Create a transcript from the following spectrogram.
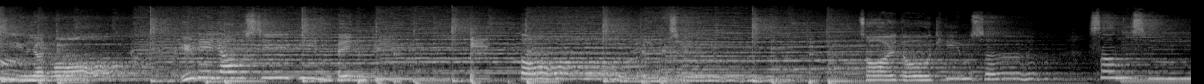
今。今日我与你又肩并肩，当年情再度添上新鲜。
